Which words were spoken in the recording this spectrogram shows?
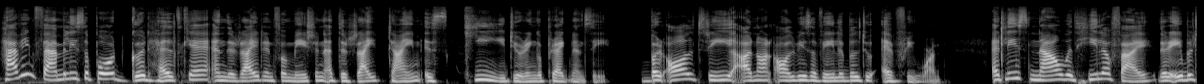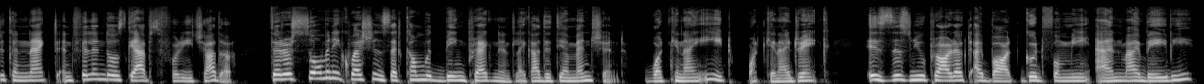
Having family support, good healthcare, and the right information at the right time is key during a pregnancy. But all three are not always available to everyone. At least now with Healofy, they're able to connect and fill in those gaps for each other. There are so many questions that come with being pregnant, like Aditya mentioned. What can I eat? What can I drink? Is this new product I bought good for me and my baby?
